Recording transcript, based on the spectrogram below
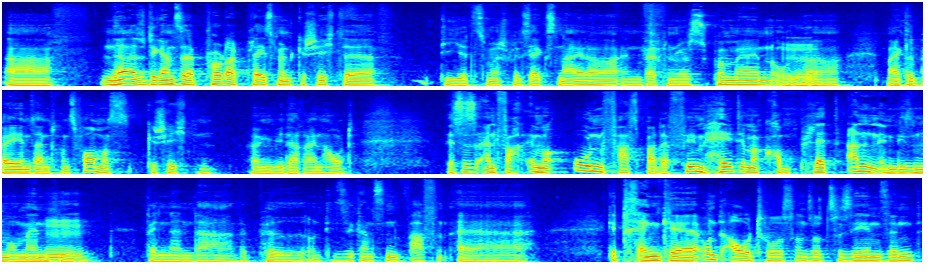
da. Äh, ne, also die ganze Product Placement Geschichte, die jetzt zum Beispiel Zack Snyder in Batman vs. Superman oder Michael Bay in seinen Transformers Geschichten irgendwie da reinhaut. Es ist einfach immer unfassbar. Der Film hält immer komplett an in diesen Momenten, wenn dann da The Pill und diese ganzen Waffen, äh, Getränke und Autos und so zu sehen sind.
